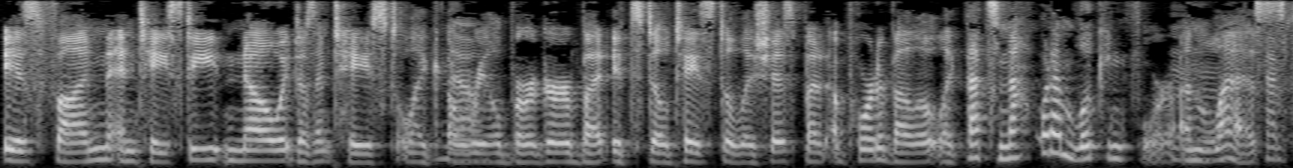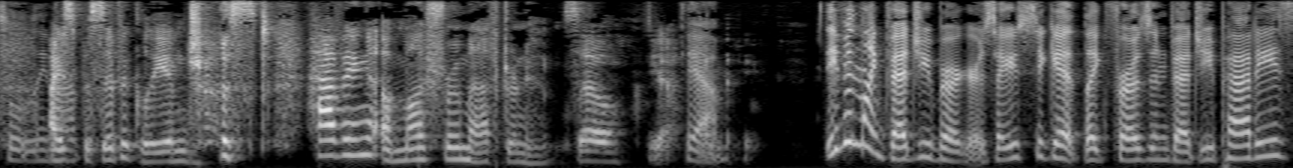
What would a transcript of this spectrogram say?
is fun and tasty. No, it doesn't taste like No. a real burger, but it still tastes delicious. But a portobello, like that's not what I'm looking for Mm-mm, unless Absolutely I specifically am just having a mushroom afternoon. So, yeah. Yeah. Even like veggie burgers. I used to get like frozen veggie patties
